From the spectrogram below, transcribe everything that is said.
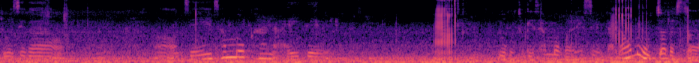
그리고 제가 어, 어제 삽목한 아이들 요거 두 개 삽목을 했습니다. 너무 옷잘했어요.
